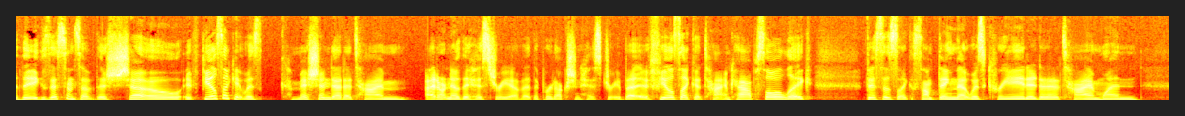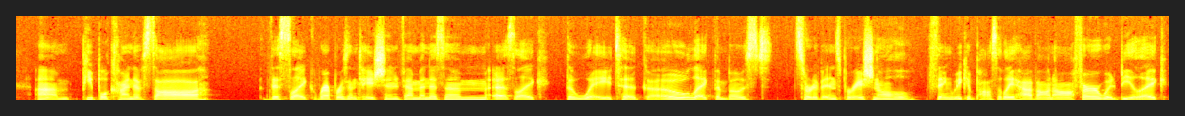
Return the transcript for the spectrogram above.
the existence of this show it feels like it was commissioned at a time i don't know the history of it the production history but it feels like a time capsule. Like this is like something that was created at a time when um, people kind of saw this like representation feminism as like the way to go. Like the most sort of inspirational thing we could possibly have on offer would be like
